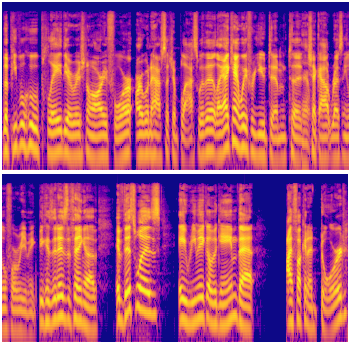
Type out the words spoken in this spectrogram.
the people who played the original RE4 are going to have such a blast with it. Like I can't wait for you, Tim, to Yeah. check out Resident Evil 4 remake because it is the thing of if this was a remake of a game that I fucking adored,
